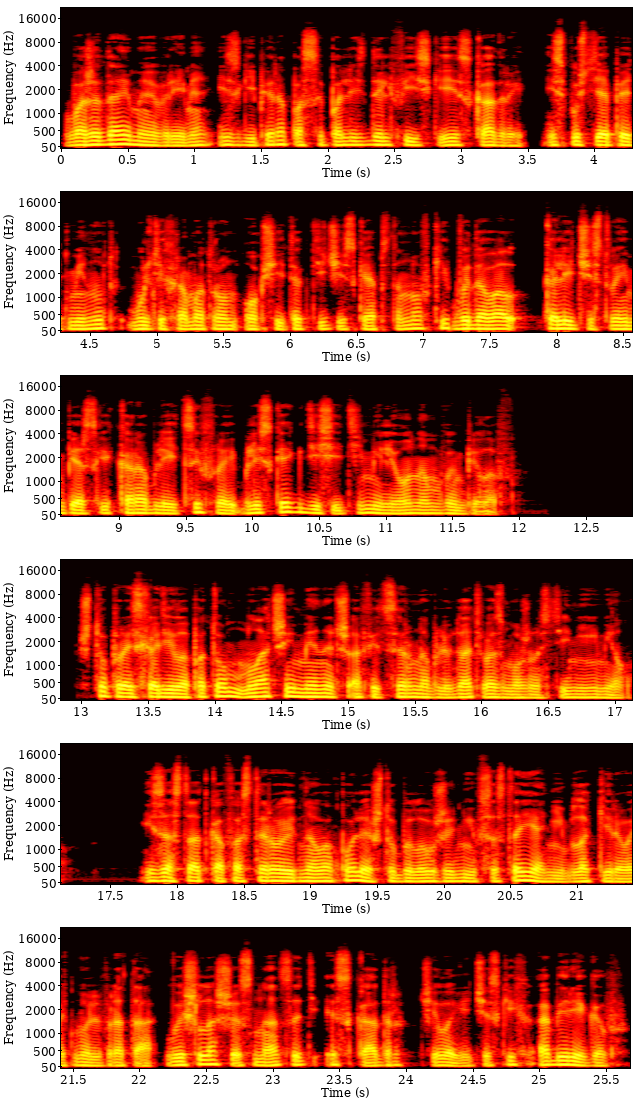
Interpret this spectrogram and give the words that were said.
В ожидаемое время из гипера посыпались дельфийские эскадры, и спустя пять минут мультихроматрон общей тактической обстановки выдавал количество имперских кораблей цифрой, близкой к 10 миллионам вымпелов. Что происходило потом, младший менедж-офицер наблюдать возможности не имел. Из остатков астероидного поля, что было уже не в состоянии блокировать ноль врата, вышло 16 эскадр человеческих оберегов,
